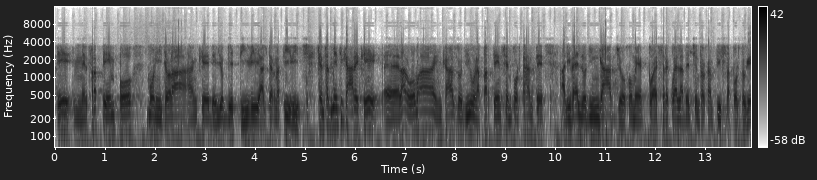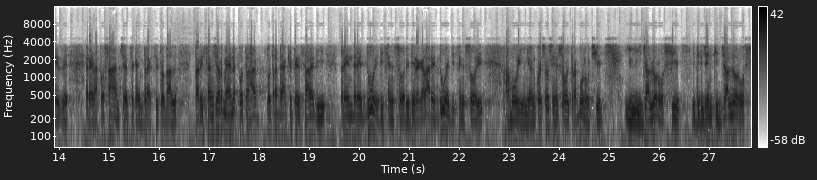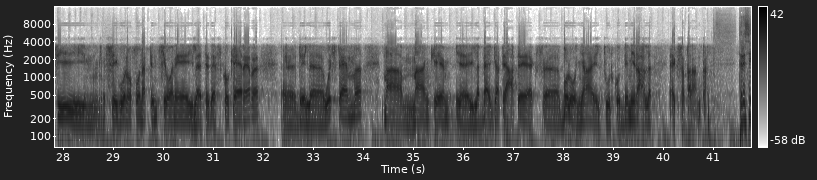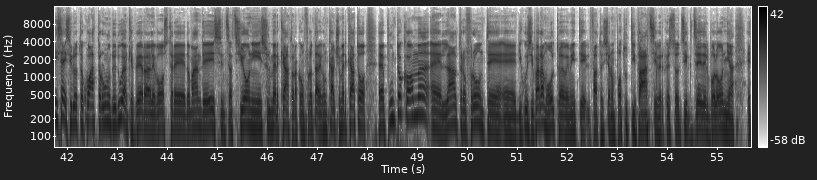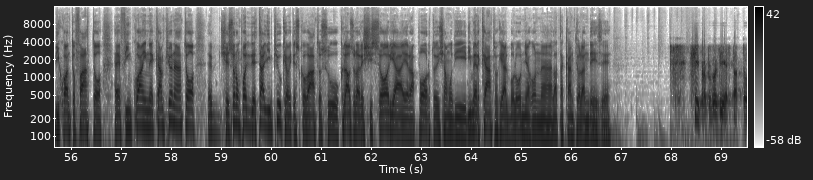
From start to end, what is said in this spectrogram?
e nel frattempo monitora anche degli obiettivi alternativi. Senza dimenticare che eh, la Roma in caso di una partenza importante a livello di ingaggio come può essere quella del centrocampista portoghese Renato Sanchez che è in prestito dal Paris Saint Germain potrà, potrebbe anche pensare di prendere due difensori, di regalare due difensori a Mourinho in questo senso oltre a Bonucci i giallorossi, i dirigenti giallorossi mh, seguono con attenzione il tedesco Kerer eh, del West Ham ma, ma anche eh, il belga Teate ex Bologna e il turco Demiral ex Atalanta. 366 684 122 anche per le vostre domande e sensazioni sul mercato da confrontare con calciomercato.com eh, l'altro fronte eh, di cui si parla molto è ovviamente il fatto che siano un po' tutti pazzi per questo zirze del Bologna e di quanto fatto eh, fin qua in campionato. Eh, ci sono un po' di dettagli in più che avete scovato su clausola rescissoria e rapporto diciamo di, di mercato che ha il Bologna con l'attaccante olandese sì, proprio così, è stato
